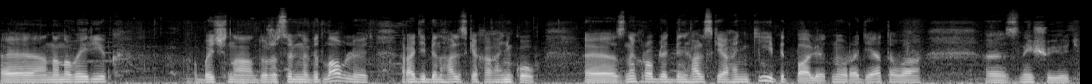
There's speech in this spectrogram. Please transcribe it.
е, на Новий рік обично дуже сильно відлавлюють раді бенгальських оганьків. Е, З них роблять бенгальські оганьки і підпалюють. Ну, раді цього знищують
